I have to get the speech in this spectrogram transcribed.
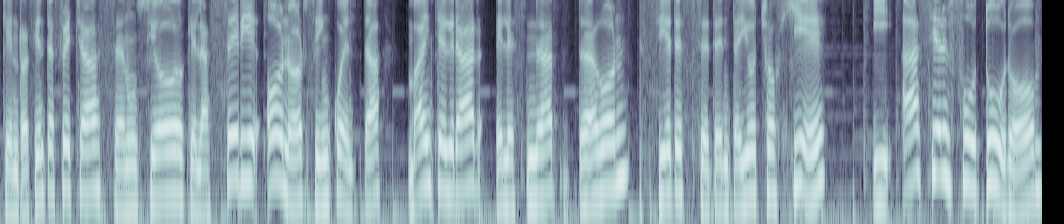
que en recientes fechas se anunció que la serie Honor 50 va a integrar el Snapdragon 778G y hacia el futuro,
